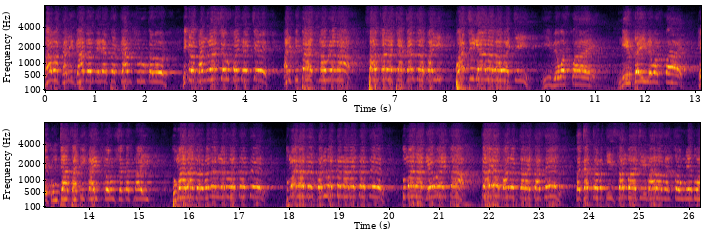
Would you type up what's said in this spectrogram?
नावाखाली गाजर देण्याचं काम सुरू करून इकडे पंधराशे रुपये द्यायचे आणि तिथंच नवऱ्याला सावकाराच्या कर्जापायी फाशी घ्यायला लावायची. ही व्यवस्था आहे निर्दयी व्यवस्था आहे. हे तुमच्यासाठी काहीच करू शकत नाही. तुम्हाला जर बदल घडवायचा असेल तुम्हाला जर परिवर्तन आणायचं असेल तुम्हाला घेवायचा काया पालट करायचा असेल तर छत्रपती संभाजी महाराजांचा उमेदवार.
